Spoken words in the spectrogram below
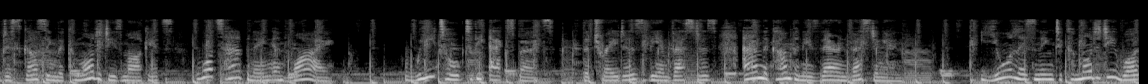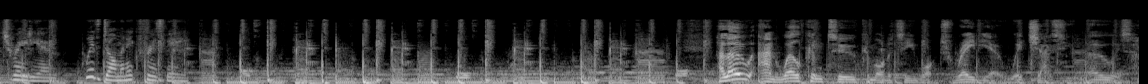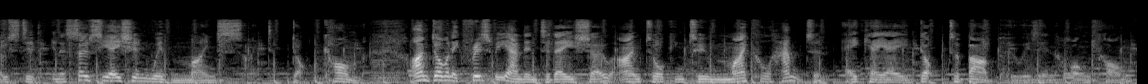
Discussing the commodities markets, what's happening and why. We talk to the experts, the traders, the investors, and the companies they're investing in. You're listening to Commodity Watch Radio with Dominic Frisby. Hello and welcome to Commodity Watch Radio, which, as you know, is hosted in association with MineSite.com. I'm Dominic Frisby, and in today's show, I'm talking to Michael Hampton, aka Dr. Bub, who is in Hong Kong.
